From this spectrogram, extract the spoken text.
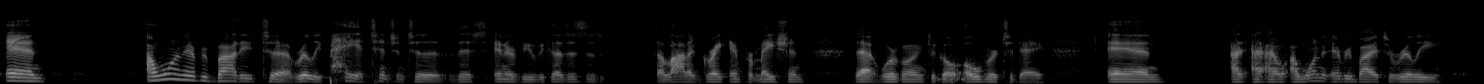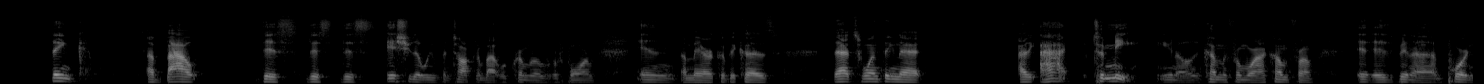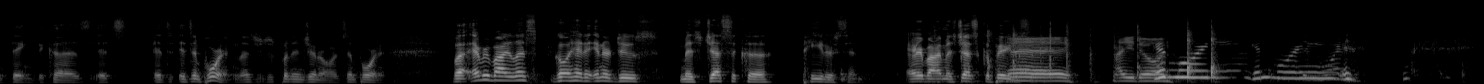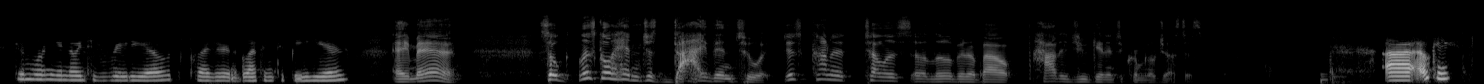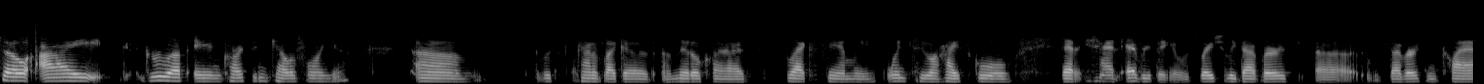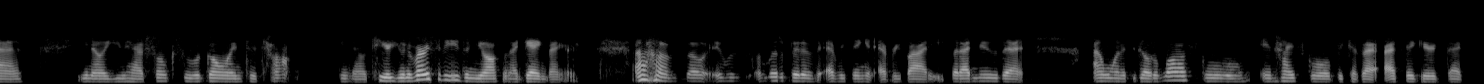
And I want everybody to really pay attention to this interview because this is a lot of great information that we're going to go over today. And I, I, I wanted everybody to really think about this this this issue that we've been talking about with criminal reform in America because that's one thing that I, I to me, you know, coming from where I come from, it has been an important thing because it's it's it's important. Let's just put it in general. It's important. But everybody, let's go ahead and introduce Miss Jessica Peterson. Everybody, Miss Jessica Peterson. Hey, how you doing? Good morning. Good morning. Good morning. Good morning, Anointed Radio. It's a pleasure and a blessing to be here. Amen. So let's go ahead and just dive into it. Just kind of tell us a little bit about how did you get into criminal justice? Uh, okay, so I grew up in Carson, California, um, with kind of like a, a middle class black family. Went to a high school that had everything. It was racially diverse. Uh, it was diverse in class. You know, you had folks who were going to top, you know, tier universities, and you also had gangbangers. Um, so it was a little bit of everything and everybody. But I knew that I wanted to go to law school in high school because I, I figured that,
